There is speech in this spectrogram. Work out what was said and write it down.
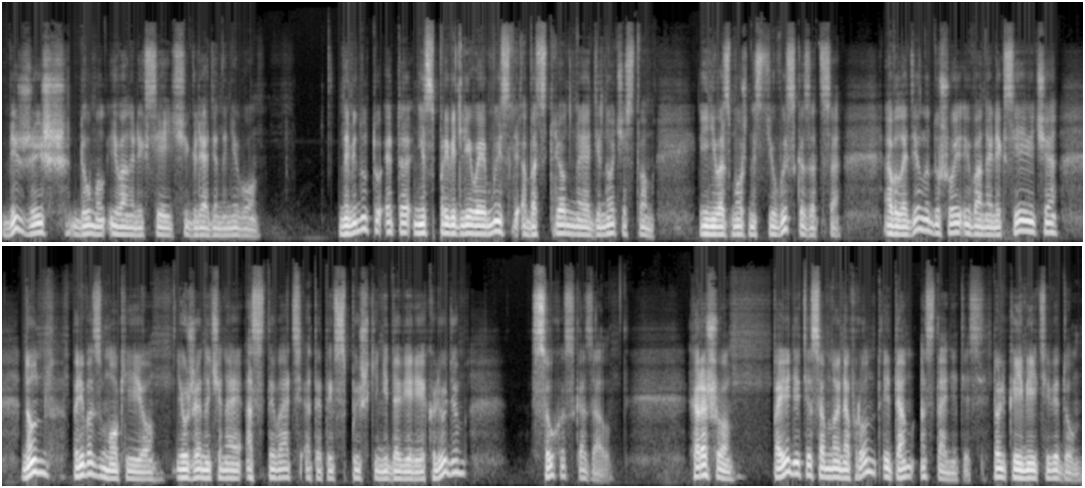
«Бежишь», — думал Иван Алексеевич, глядя на него. На минуту эта несправедливая мысль, обостренная одиночеством, и невозможностью высказаться овладела душой Ивана Алексеевича, но он превозмог ее и уже начиная остывать от этой вспышки недоверия к людям, сухо сказал: "Хорошо, поедете со мной на фронт и там останетесь. Только имейте в виду,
